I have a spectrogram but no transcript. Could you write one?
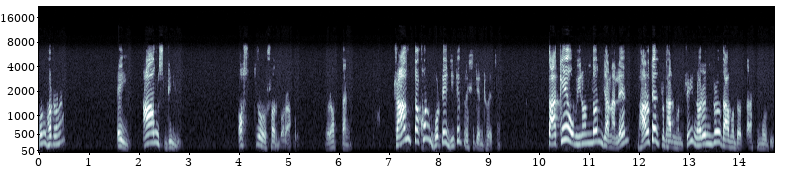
কোন ঘটনা? এই আর্মস ডিল অস্ত্র সরবরাহ, রপ্তানি। ট্রাম্প তখন ভোটে জিতে প্রেসিডেন্ট হয়েছেন। তাকে অভিনন্দন জানালেন ভারতের প্রধানমন্ত্রী নরেন্দ্র দামোদর দাস মোদী।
